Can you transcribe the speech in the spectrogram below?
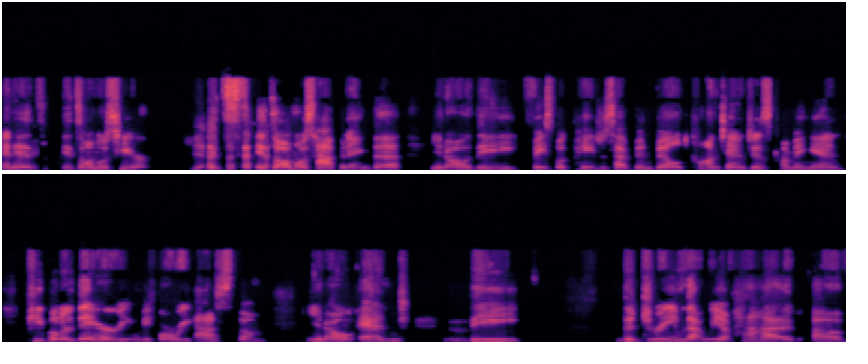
and right. it's it's almost here. Yeah. it's it's almost happening. The you know the Facebook pages have been built, content is coming in, people are there even before we ask them, you know, and the the dream that we have had of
